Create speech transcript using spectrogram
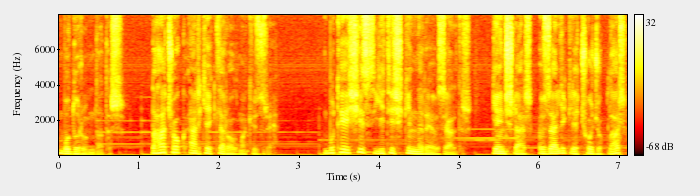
bu durumdadır. Daha çok erkekler olmak üzere. Bu teşhis yetişkinlere özeldir. Gençler, özellikle çocuklar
